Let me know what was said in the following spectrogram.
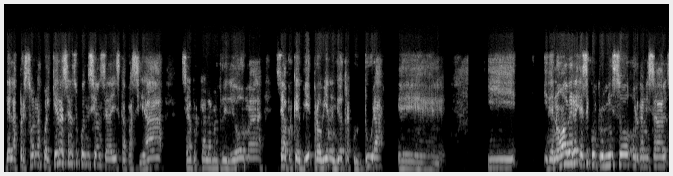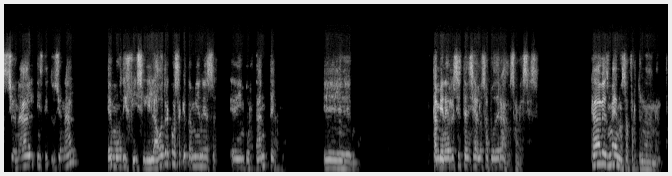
de las personas, cualquiera sea su condición, sea discapacidad, sea porque hablan otro idioma, sea porque provienen de otra cultura, eh, y, de no haber ese compromiso organizacional, institucional, es muy difícil. Y la otra cosa que también es eh, importante, eh, también hay resistencia de los apoderados a veces. Cada vez menos, afortunadamente.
